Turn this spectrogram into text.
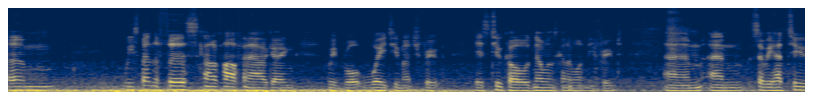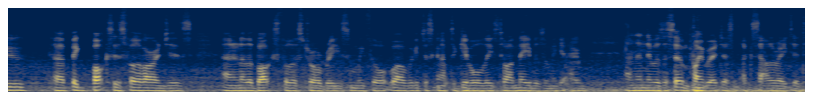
um, we spent the first kind of half an hour going. We've brought way too much fruit. It's too cold. No one's going to want any fruit. Um, and so we had two uh, big boxes full of oranges and another box full of strawberries. And we thought, well, we're just going to have to give all these to our neighbours when we get home. And then there was a certain point where it just accelerated,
